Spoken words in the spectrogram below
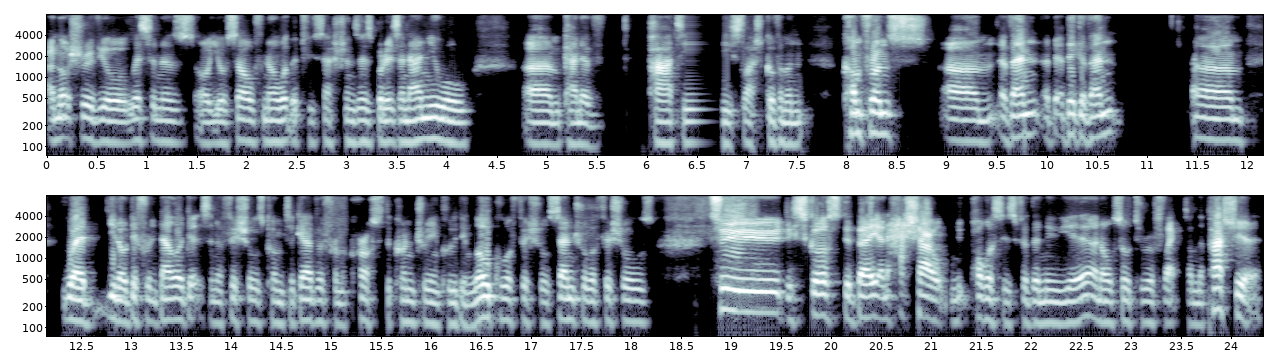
I'm not sure if your listeners or yourself know what the two sessions is, but it's an annual um, kind of party slash government conference um, event, a, big event um, where you know different delegates and officials come together from across the country, including local officials, central officials, to discuss, debate, and hash out policies for the new year, and also to reflect on the past year.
